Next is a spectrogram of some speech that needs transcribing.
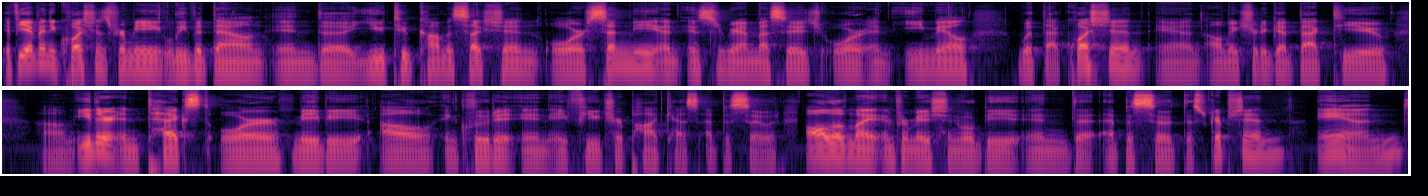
if you have any questions for me, leave it down in the YouTube comment section or send me an Instagram message or an email with that question, and I'll make sure to get back to you um, either in text or maybe I'll include it in a future podcast episode. All of my information will be in the episode description. And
